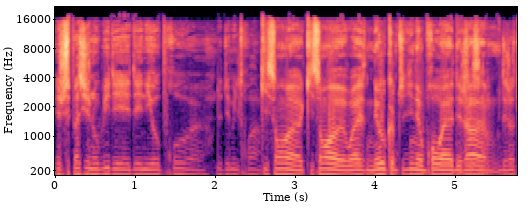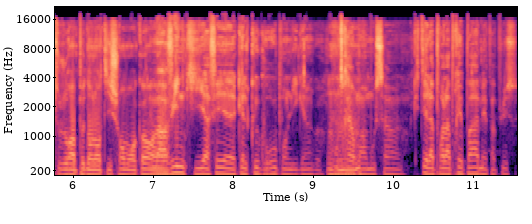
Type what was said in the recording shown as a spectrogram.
Et je sais pas si j'en oublie des, des néo-pro euh, de 2003. Qui sont, euh, qui sont euh, ouais, néo, comme tu dis, néo pro, ouais, déjà, déjà toujours un peu dans l'antichambre encore. euh. Marvin qui a fait quelques groupes en Ligue 1, quoi. Mhm. contrairement à Moussa, euh, qui était là pour la prépa, mais pas plus.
